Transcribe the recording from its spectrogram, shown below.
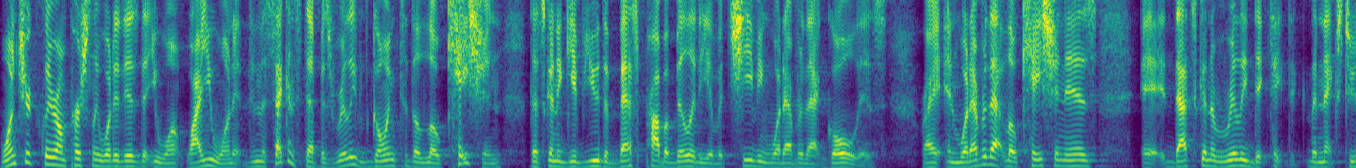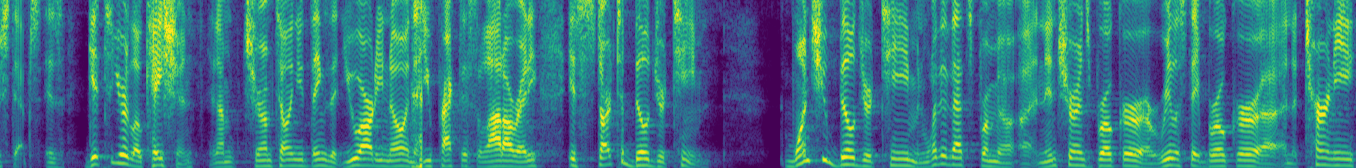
Once you're clear on personally what it is that you want, why you want it, then the second step is really going to the location that's going to give you the best probability of achieving whatever that goal is, right? And whatever that location is, Eh, that's going to really dictate the next two steps is get to your location and i'm sure i'm telling you things that you already know and that you practice a lot already is start to build your team once you build your team and whether that's from a, an insurance broker a real estate broker a, an attorney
